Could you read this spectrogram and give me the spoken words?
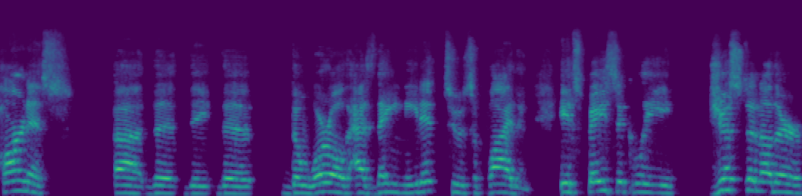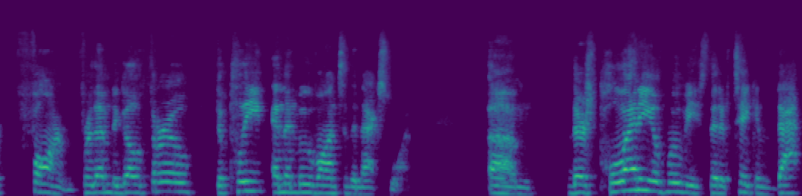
harness uh, the the the the world as they need it to supply them. It's basically just another farm for them to go through, deplete, and then move on to the next one. Um, there's plenty of movies that have taken that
